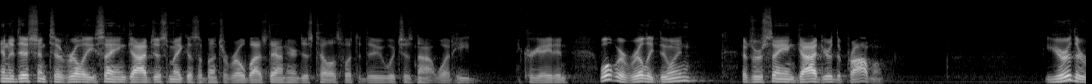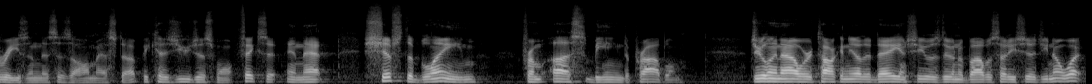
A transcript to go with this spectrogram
in addition to really saying, God, just make us a bunch of robots down here and just tell us what to do, which is not what He created, what we're really doing is we're saying, God, you're the problem. You're the reason this is all messed up because you just won't fix it. And that shifts the blame from us being the problem. Julie and I were talking the other day, and she was doing a Bible study. She said, You know what?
